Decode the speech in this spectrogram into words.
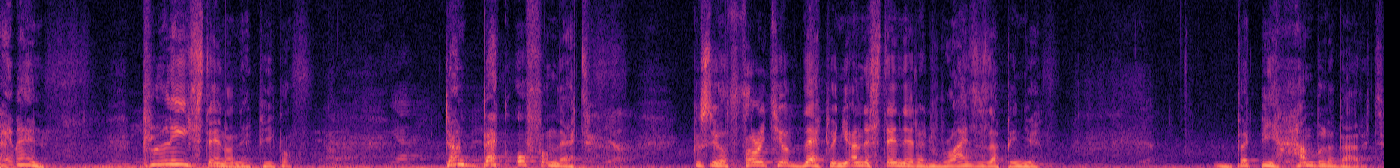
Amen. Please stand on that, people. Don't back off from that. Because the authority of that, when you understand that, it rises up in you. But be humble about it.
